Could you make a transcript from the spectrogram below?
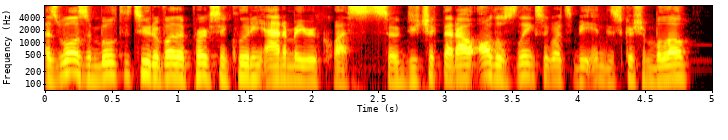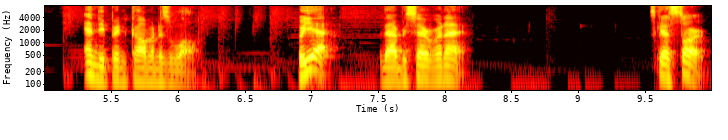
as well as a multitude of other perks, including anime requests. So do check that out. All those links are going to be in the description below and the pinned comment as well. But yeah, that being said, Renee, let's get started.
